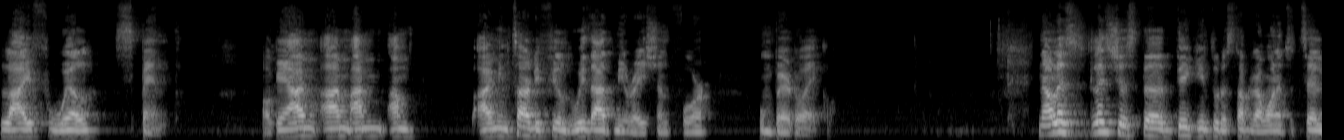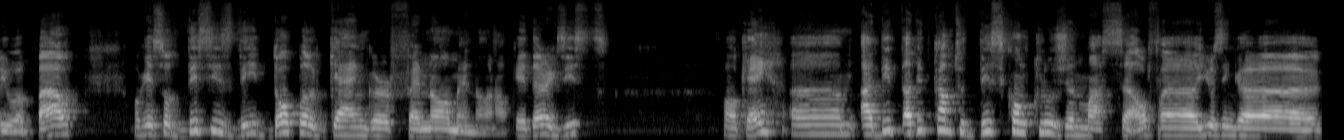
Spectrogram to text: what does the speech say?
life well spent. Okay, I'm I'm I'm I'm I'm entirely filled with admiration for Umberto Eco. Now let's let's just uh, dig into the stuff that I wanted to tell you about. Okay, so this is the doppelganger phenomenon. Okay, there exists. Okay, um, I did I did come to this conclusion myself uh, using a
